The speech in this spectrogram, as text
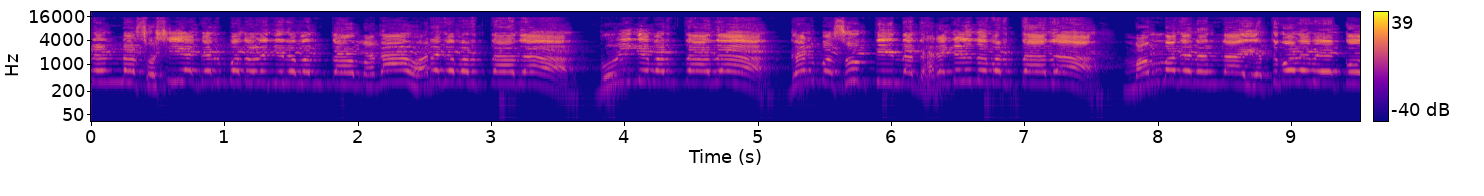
ನನ್ನ ಸೊಸಿಯ ಗರ್ಭದೊಳಗಿರುವಂತ ಮಗ ಹೊರಗೆ ಬರ್ತಾದ, ಭೂಮಿಗೆ ಬರ್ತಾದ, ಗರ್ಭ ಸೂಕ್ತಿಯಿಂದ ಧರೆಗಿಳಿದು ಬರ್ತಾದ, ಮೊಮ್ಮಗನನ್ನ ಎತ್ಕೊಳ್ಬೇಕು,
